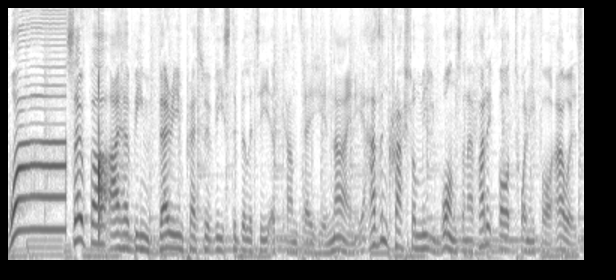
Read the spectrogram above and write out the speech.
What? So far, I have been very impressed with the stability of Camtasia 9. It hasn't crashed on me once and I've had it for 24 hours.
